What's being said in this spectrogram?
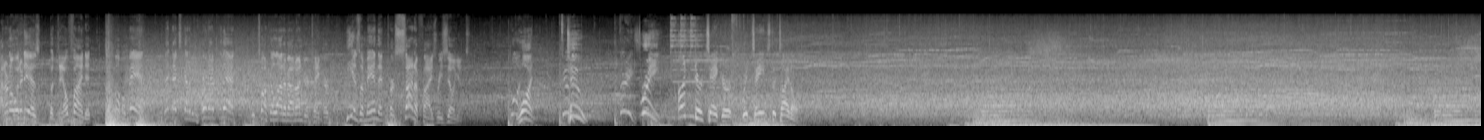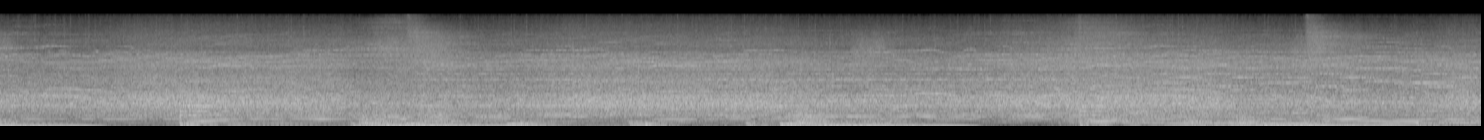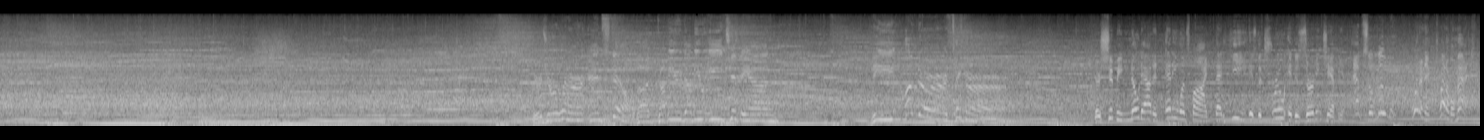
I don't know what it is, but they'll find it. Oh, man. That neck's got to be hurt after that. We talk a lot about Undertaker. He is a man that personifies resilience. One, two, Three. three. Undertaker retains the title. Champion, The Undertaker. There should be no doubt in anyone's mind that he is the true and deserving champion. Absolutely. What an incredible match.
